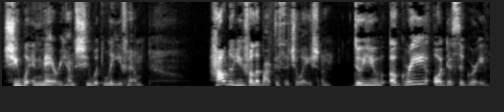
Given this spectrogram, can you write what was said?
she wouldn't marry him. She would leave him. How do you feel about this situation? Do you agree or disagree?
